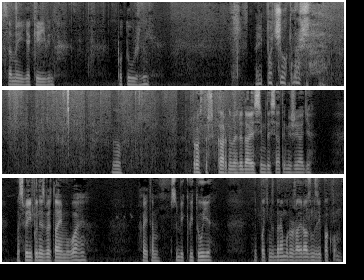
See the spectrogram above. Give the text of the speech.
самий який він потужний. Ріпачок наш. Ну, просто шикарно виглядає 70 міжряддя. На свиріпу не звертаємо уваги. Хай там собі квітує. Потім зберемо урожай разом з ріпаком.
